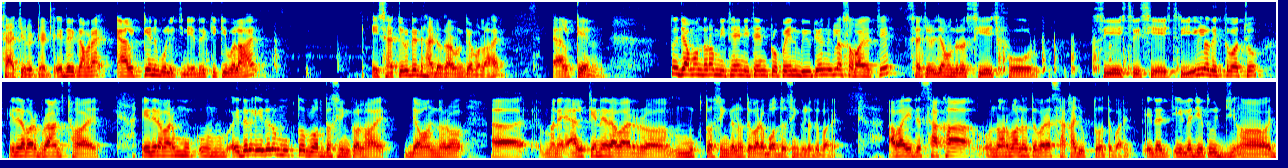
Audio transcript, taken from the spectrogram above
স্যাচুরেটেড। এদেরকে আমরা অ্যালকেন বলে চিনি। এদেরকে কী বলা হয়? এই স্যাচুরেটেড হাইড্রোকার্বনকে বলা হয় অ্যালকেন। তো যেমন ধরো মিথেন, ইথেন, প্রোপেন, বিউটেন, এগুলো সবাই হচ্ছে স্যাচুরেট যেমন ধরো CH four CH three CH three, এগুলো দেখতে পাচ্ছ। এদের আবার ব্রাঞ্চড হয়, এদের আবার মুখ এদের, এদেরও মুক্ত বদ্ধ শৃঙ্খল হয়। যেমন ধরো মানে অ্যালকেনের আবার মুক্ত সিঙ্গেল হতে পারে, বদ্ধ সিঙ্গেল হতে পারে। আবার এদের শাখা নর্মাল হতে পারে, শাখাযুক্ত হতে পারে। এদের এগুলো যেহেতু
